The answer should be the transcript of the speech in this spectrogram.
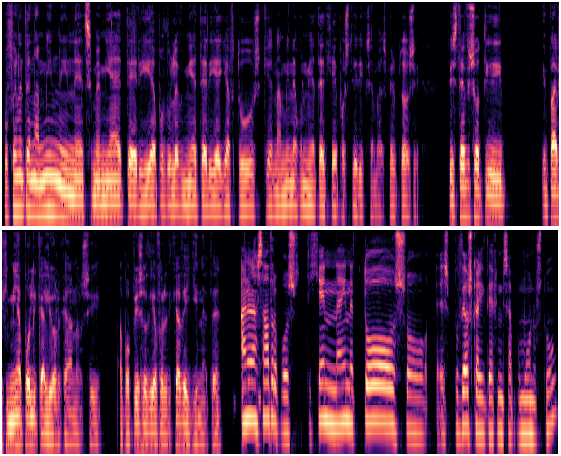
που φαίνεται να μην είναι έτσι με μια εταιρεία που δουλεύει μια εταιρεία για αυτούς και να μην έχουν μια τέτοια υποστήριξη, εν πάση περιπτώσει. Πιστεύεις ότι υπάρχει μια πολύ καλή οργάνωση; Από πίσω διαφορετικά δεν γίνεται. Αν ένας άνθρωπος τυχαίνει να είναι τόσο σπουδαίος καλλιτέχνης από μόνος του,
